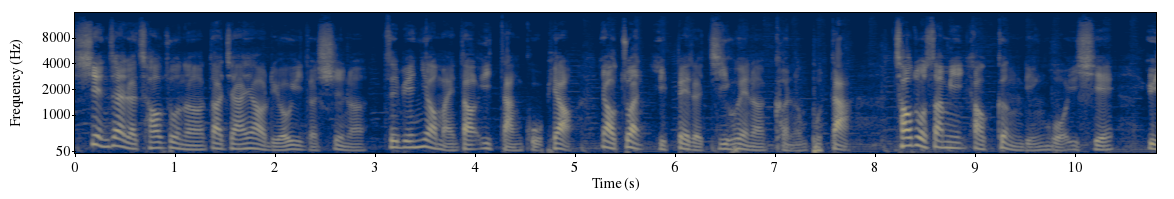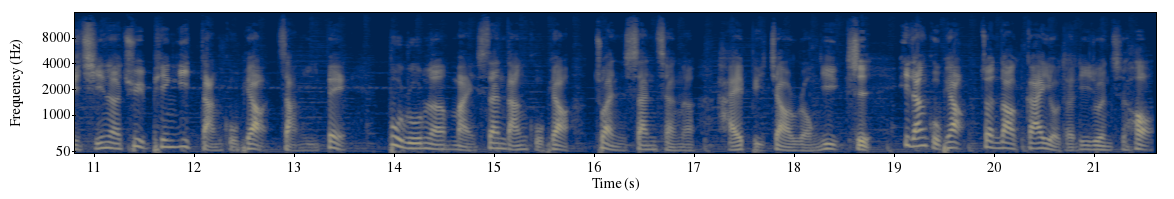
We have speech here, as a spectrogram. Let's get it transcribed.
现在的操作呢，大家要留意的是呢，这边要买到一档股票，要赚一倍的机会呢，可能不大。操作上面要更灵活一些。与其呢去拼一档股票涨一倍，不如呢买三档股票赚三成呢，还比较容易。是一档股票赚到该有的利润之后，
